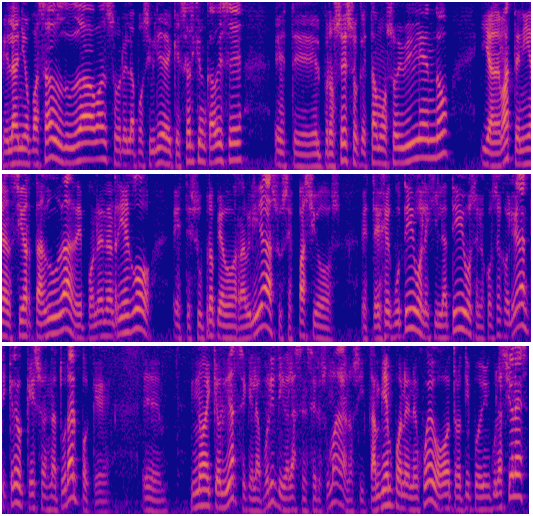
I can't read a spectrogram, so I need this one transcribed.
el año pasado dudaban sobre la posibilidad de que Sergio encabece este, el proceso que estamos hoy viviendo y además tenían ciertas dudas de poner en riesgo este, su propia gobernabilidad, sus espacios este, ejecutivos, legislativos, en los consejos deliberantes. Y creo que eso es natural porque eh, no hay que olvidarse que la política la hacen seres humanos y también ponen en juego otro tipo de vinculaciones,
